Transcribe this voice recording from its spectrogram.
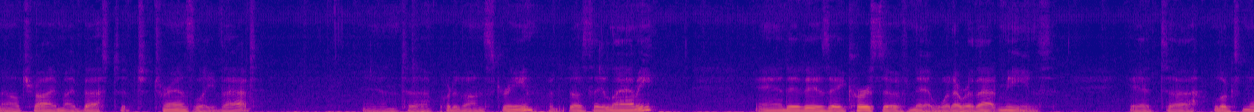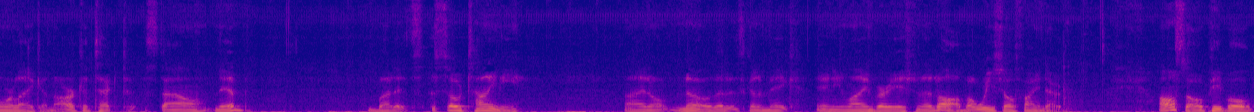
I'll try my best to, to translate that and uh, put it on screen but it does say Lamy and it is a cursive nib whatever that means it uh, looks more like an architect style nib but it's so tiny I don't know that it's going to make any line variation at all but we shall find out. Also people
